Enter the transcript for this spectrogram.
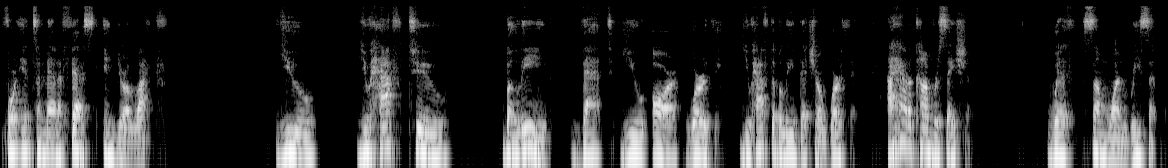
for it to manifest in your life. You, you have to believe that you are worthy. You have to believe that you're worth it. I had a conversation with someone recently,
